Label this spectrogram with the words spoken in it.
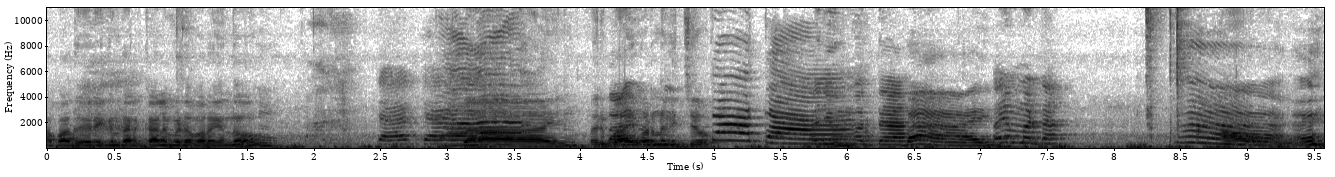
അപ്പൊ അതുവരേക്കും തൽക്കാലം ഇവിടെ പറയുന്നു. ടാറ്റാ. ബായ് ഒരു ബായ് പറഞ്ഞു വെച്ചോ. ഒരു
